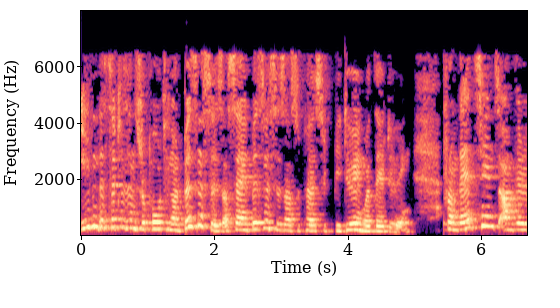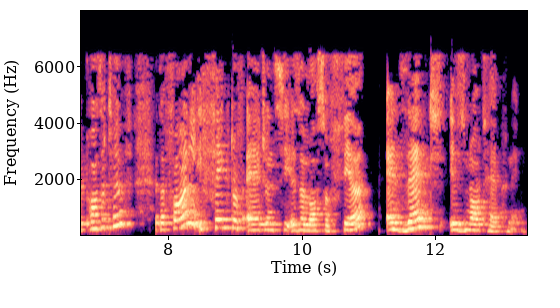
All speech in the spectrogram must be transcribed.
Even the citizens reporting on businesses are saying businesses are supposed to be doing what they're doing. From that sense, I'm very positive. The final effect of agency is a loss of fear, and that is not happening.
